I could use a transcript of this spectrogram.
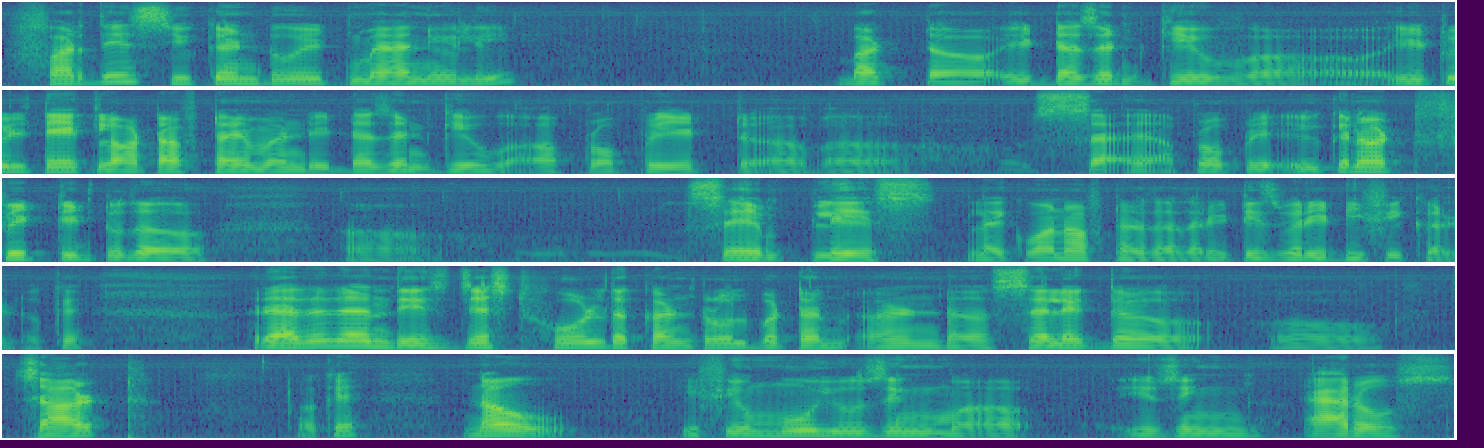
For this you can do it manually but uh, it doesn't give uh, it will take lot of time and it doesn't give appropriate uh, uh, appropriate you cannot fit into the same place like one after the other. It is very difficult okay rather than this just hold the control button and uh, select the uh, chart okay? Now if you move using uh, using arrows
